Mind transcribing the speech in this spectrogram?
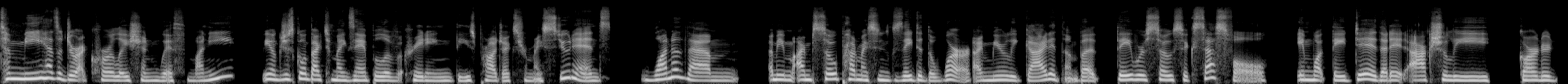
to me, has a direct correlation with money. You know, just going back to my example of creating these projects for my students, one of them I mean, I'm so proud of my students because they did the work. I merely guided them, but they were so successful in what they did that it actually garnered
